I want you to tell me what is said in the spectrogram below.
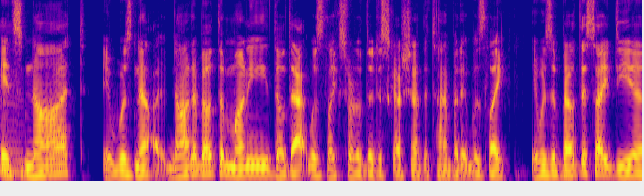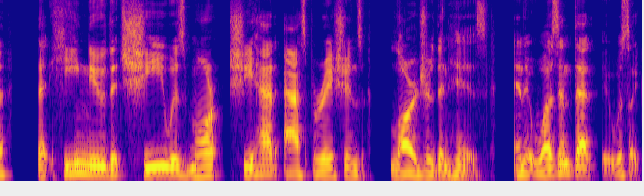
it's Mm. not it was not not about the money, though that was like sort of the discussion at the time, but it was like it was about this idea that he knew that she was more she had aspirations larger than his. And it wasn't that it was like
